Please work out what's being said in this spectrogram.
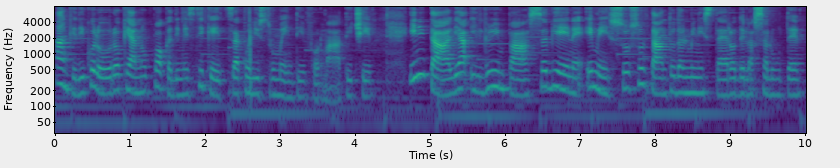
anche di coloro che hanno poca dimestichezza con gli strumenti informatici. In Italia il Green Pass viene emesso soltanto dal Ministero della Salute.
